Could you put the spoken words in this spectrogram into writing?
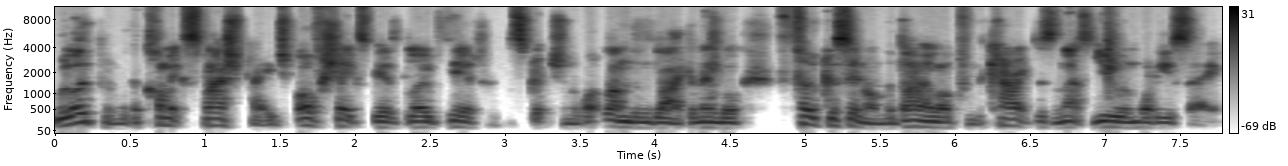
we'll open with a comic splash page of Shakespeare's Globe Theatre, description of what London's like, and then we'll focus in on the dialogue from the characters, and that's you and what do you say.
